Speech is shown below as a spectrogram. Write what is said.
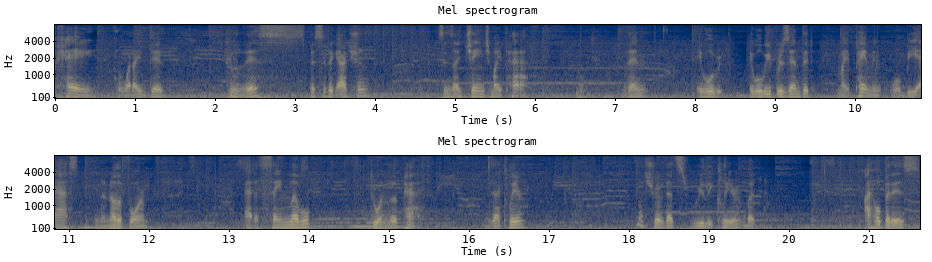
pay for what I did through this specific action, since I changed my path, then it will be, it will be presented. My payment will be asked in another form, at the same level, through another path. Is that clear? I'm not sure if that's really clear, but I hope it is.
